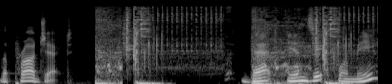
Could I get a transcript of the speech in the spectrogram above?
the project. That ends it for me.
